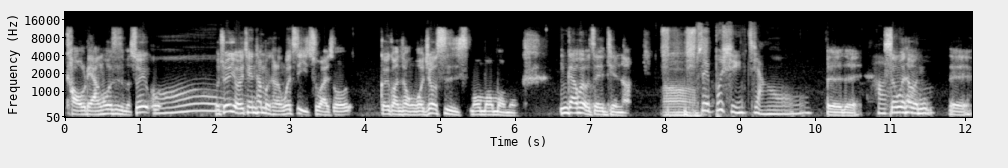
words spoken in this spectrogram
考量或是什么，所以我我觉得有一天他们可能会自己出来说：“各位观众，我就是某某某某。”应该会有这一天了。哦，所以不行讲哦。对对对，好，身为他们对，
